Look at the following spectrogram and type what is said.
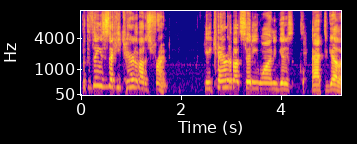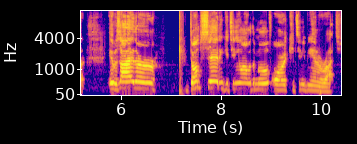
but the thing is, is that he cared about his friend. He cared about Sid. He wanted him to get his act together. It was either dump Sid and continue on with the move, or continue being in a rut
